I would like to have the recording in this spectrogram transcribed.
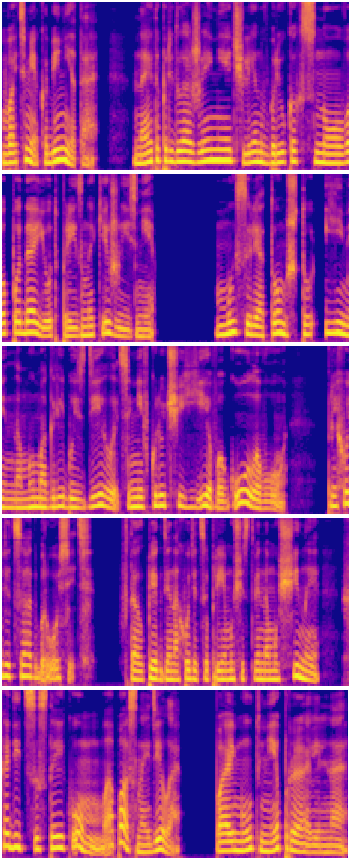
во тьме кабинета? На это предложение член в брюках снова подает признаки жизни. Мысль о том, что именно мы могли бы сделать, не включи Ева голову, приходится отбросить. В толпе, где находятся преимущественно мужчины, ходить со стояком — опасное дело. Поймут неправильно.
